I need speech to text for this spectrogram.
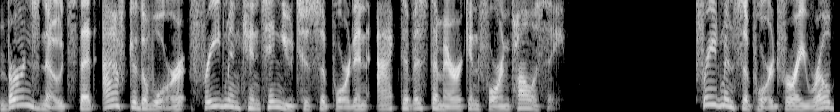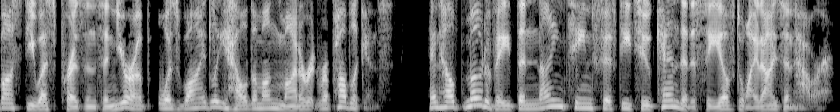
Burns notes that after the war, Friedman continued to support an activist American foreign policy. Friedman's support for a robust U.S. presence in Europe was widely held among moderate Republicans and helped motivate the 1952 candidacy of Dwight Eisenhower.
